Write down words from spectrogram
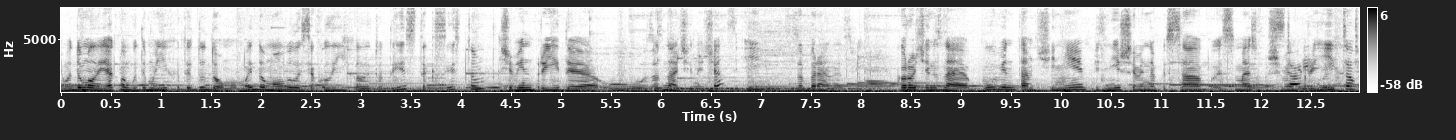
І ми думали, як ми будемо їхати додому. Ми домовилися, коли їхали туди з таксистом, що він приїде у зазначений час і забере нас. Коротше, не знаю, був він там чи ні. Пізніше він написав смс, що він приїхав,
